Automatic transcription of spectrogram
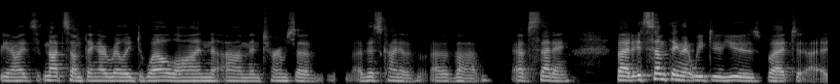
you know it's not something I really dwell on um, in terms of this kind of of, uh, of setting but it's something that we do use. But uh,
